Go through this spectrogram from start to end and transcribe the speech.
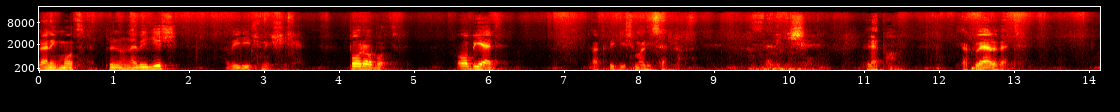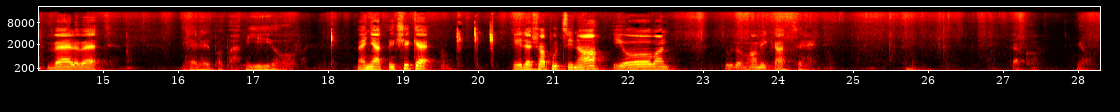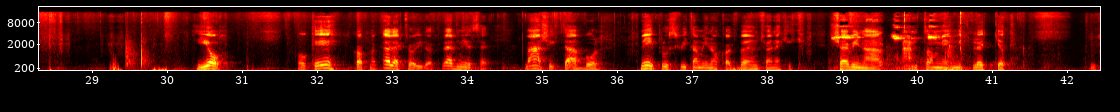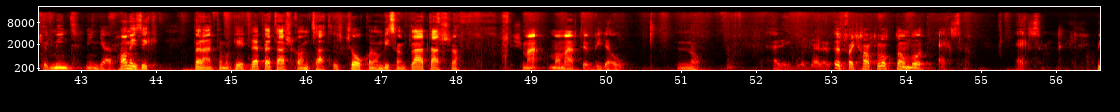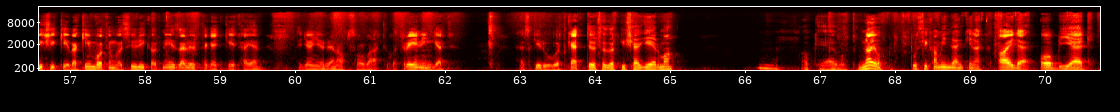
Trening moc plynu nevidíš a vidíš Miksike. Po robot, objed, tak vidíš malý sedlo. Zde vidíš. Lepo. Jak velvet. Velvet. Gyere, papám. Jó. Menj át, Miksike. Édes apuci, na? Jó van. Tudom, hamikát szeret. Tako. Jó. Oké, kapnak elektroidot, redmilszet, másik tábból, még plusz vitaminokat beöntve nekik. Sevinál, nem tudom még mit, löttyök. Úgyhogy mind, mindjárt hamizik. Belántom a két repetás kancát, és csókolom viszont látásra. És má, ma már több videó. No, elég volt belőle. Öt vagy hat lottom volt, extra. Extra. Miksikével kim voltunk a szűrikat, nézelődtek egy-két helyen, egy gyönyörűen abszolváltuk a tréninget. Ez kirúgott kettőt, ez a kis egér ma. Hmm, Oké, okay, el voltunk. Na jó, puszika mindenkinek. Ajde, objed!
